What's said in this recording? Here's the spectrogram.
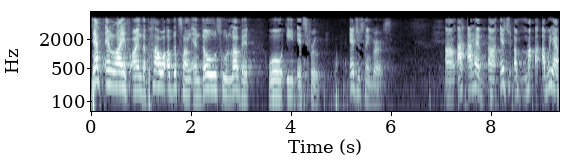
Death and life are in the power of the tongue, and those who love it will eat its fruit. Interesting verse. Uh, I, I, have uh, int- uh, my, uh, we have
